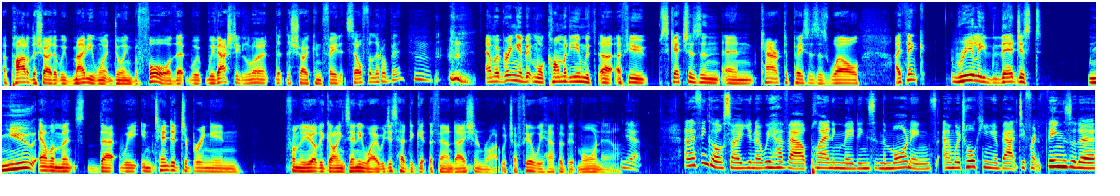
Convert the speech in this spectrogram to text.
a part of the show that we maybe weren't doing before. That we, we've actually learnt that the show can feed itself a little bit, and we're bringing a bit more comedy in with uh, a few sketches and and character pieces as well. I think really they're just new elements that we intended to bring in from the early goings anyway. We just had to get the foundation right, which I feel we have a bit more now. Yeah. And I think also, you know, we have our planning meetings in the mornings and we're talking about different things that are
